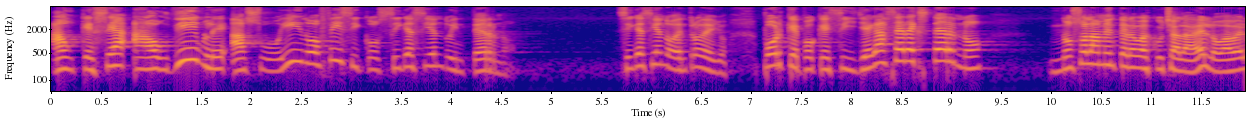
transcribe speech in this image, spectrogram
aunque sea audible a su oído físico, sigue siendo interno. Sigue siendo dentro de ellos. ¿Por qué? Porque si llega a ser externo, no solamente le va a escuchar a él, lo va a ver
